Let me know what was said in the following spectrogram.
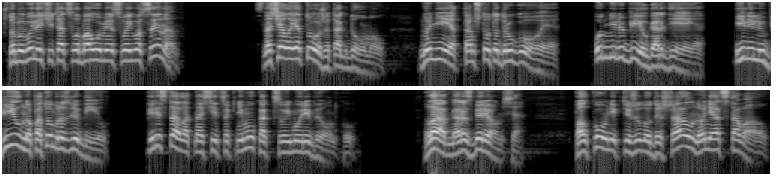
Чтобы вылечить от слабоумия своего сына? Сначала я тоже так думал. Но нет, там что-то другое. Он не любил Гордея. Или любил, но потом разлюбил. Перестал относиться к нему, как к своему ребенку. Ладно, разберемся. Полковник тяжело дышал, но не отставал.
